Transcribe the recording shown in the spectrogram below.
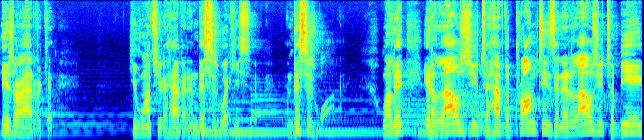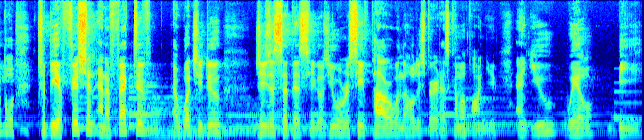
He is our advocate. He wants you to have it. And this is what he said. And this is why. While it, it allows you to have the promptings and it allows you to be able to be efficient and effective at what you do, Jesus said this He goes, You will receive power when the Holy Spirit has come upon you, and you will be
